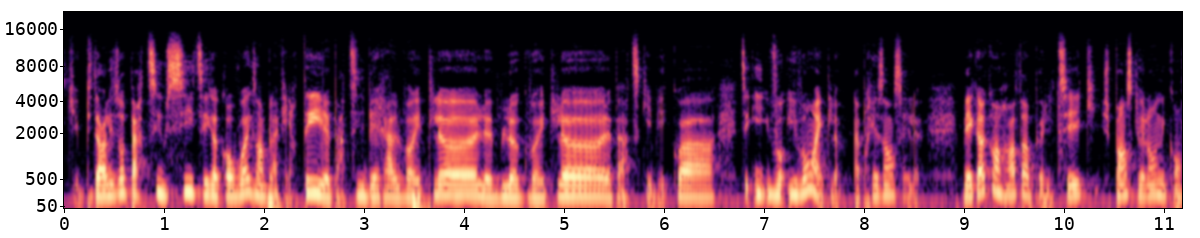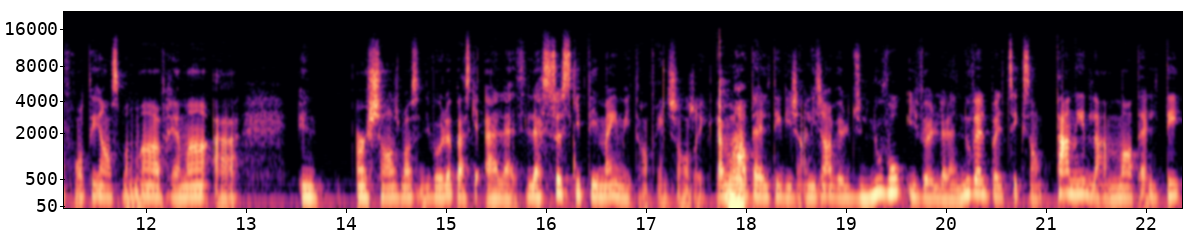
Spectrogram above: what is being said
puis dans les autres partis aussi, tu sais, quand on voit, exemple, la Fierté, le Parti libéral va être là, le Bloc va être là, le Parti québécois, ils vont, ils vont être là. La présence est là. Mais quand on rentre en politique, je pense que là, on est confronté en ce moment vraiment à une- un changement à ce niveau-là parce que la, la société même est en train de changer. La Ouais. mentalité des gens. Les gens veulent du nouveau, ils veulent de la nouvelle politique, ils sont tannés de la mentalité,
